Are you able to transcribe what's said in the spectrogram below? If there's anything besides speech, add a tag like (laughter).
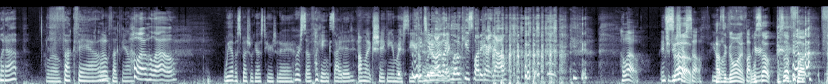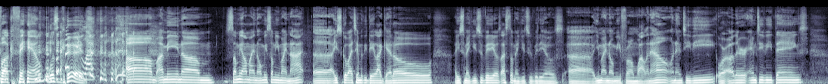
What up? Hello. Fuck fam. Hello, fuck fam. Hello, hello. We have a special guest here today. We're so fucking excited. I'm like shaking in my (laughs) seat. I'm Dude, literally I'm like, like, low key sweating right now. (laughs) hello. Introduce What's up? yourself. you How's little it going? fucker. What's up? What's up, fuck, (laughs) fuck fam? What's good? Um, I mean, um, some of y'all might know me, some of you might not. Uh, I used to go by Timothy De La Ghetto. I used to make YouTube videos. I still make YouTube videos. Uh, you might know me from Wildin' Out on MTV or other MTV things.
